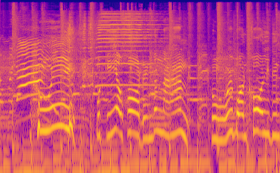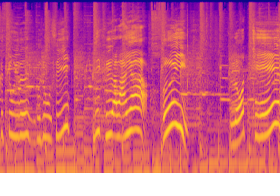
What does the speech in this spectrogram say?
ลงมาได้หุยเมื่อกี้เอาพ่อดึงตั้งนานหุยบอลโค้นี่ดึงกระจุยเลย มาดูสิ นี่คืออะไรอะ เฮ้ย รถเชฟ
